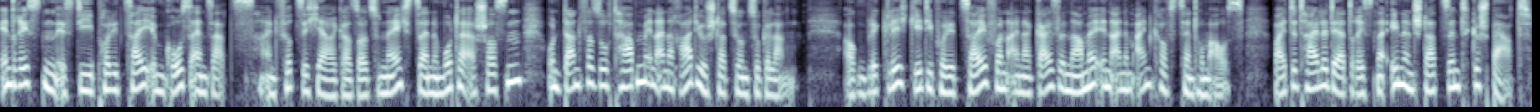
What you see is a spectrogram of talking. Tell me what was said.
In Dresden ist die Polizei im Großeinsatz. Ein 40-Jähriger soll zunächst seine Mutter erschossen und dann versucht haben, in eine Radiostation zu gelangen. Augenblicklich geht die Polizei von einer Geiselnahme in einem Einkaufszentrum aus. Weite Teile der Dresdner Innenstadt sind gesperrt.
